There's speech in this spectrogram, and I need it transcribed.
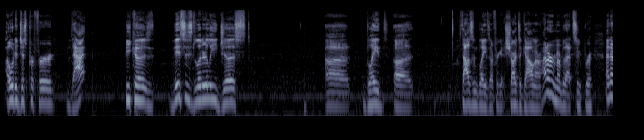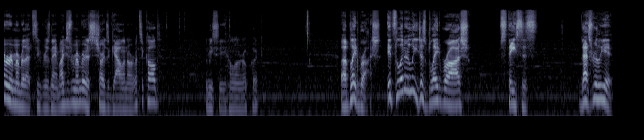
I would have just preferred that because this is literally just uh blades uh thousand blades. I forget shards of galanor i don't remember that super. I never remember that super's name. I just remember it as shards of galanor what's it called? Let me see. Hold on real quick. Uh blade barrage it's literally just blade barrage stasis. That's really it.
